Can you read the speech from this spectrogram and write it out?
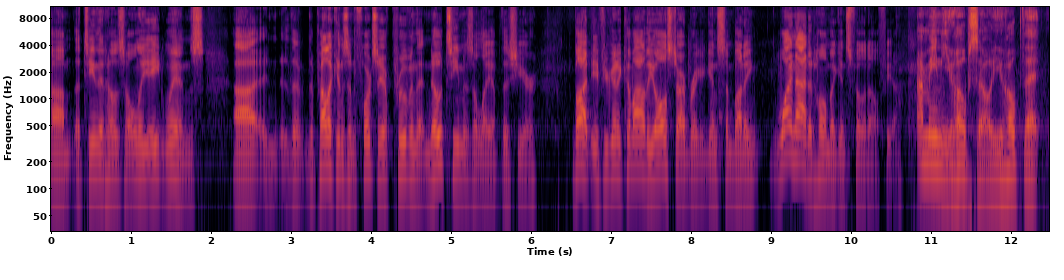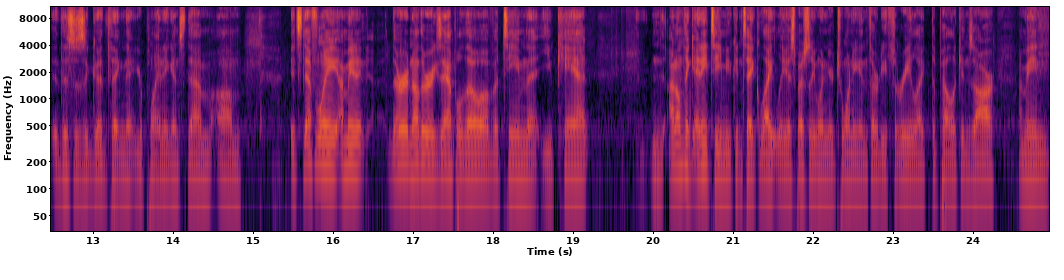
Um, a team that has only eight wins. Uh, the, the Pelicans, unfortunately, have proven that no team is a layup this year. But if you're going to come out of the All Star break against somebody, why not at home against Philadelphia? I mean, you hope so. You hope that this is a good thing that you're playing against them. Um, it's definitely. I mean, they're another example though of a team that you can't. I don't think any team you can take lightly, especially when you're 20 and 33 like the Pelicans are. I mean,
